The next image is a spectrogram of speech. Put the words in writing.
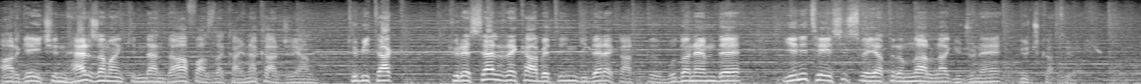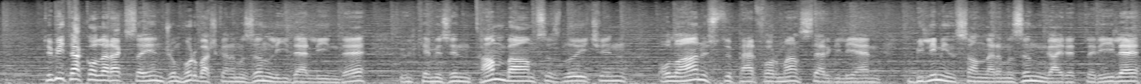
ARGE için her zamankinden daha fazla kaynak harcayan TÜBİTAK, küresel rekabetin giderek arttığı bu dönemde yeni tesis ve yatırımlarla gücüne güç katıyor. TÜBİTAK olarak Sayın Cumhurbaşkanımızın liderliğinde ülkemizin tam bağımsızlığı için olağanüstü performans sergileyen bilim insanlarımızın gayretleriyle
